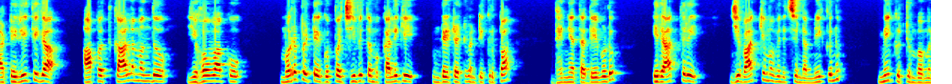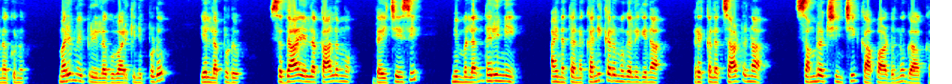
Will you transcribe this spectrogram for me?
అటు రీతిగా ఆపత్కాలమందు యహోవాకు మొరపెట్టే గొప్ప జీవితము కలిగి ఉండేటటువంటి కృప ధన్యత దేవుడు ఈ రాత్రి ఈ వాక్యము వినిచిన్న మీకును మీ కుటుంబమునకును మరి మీ ప్రియులకు వారికి ఇప్పుడు ఎల్లప్పుడూ సదా ఎల్ల కాలము దయచేసి మిమ్మలందరినీ ఆయన తన కనికరము కలిగిన రెక్కల చాటున సంరక్షించి కాపాడునుగాక.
